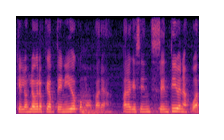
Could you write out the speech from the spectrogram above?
que los logros que ha obtenido como para, para que se incentiven a jugar.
